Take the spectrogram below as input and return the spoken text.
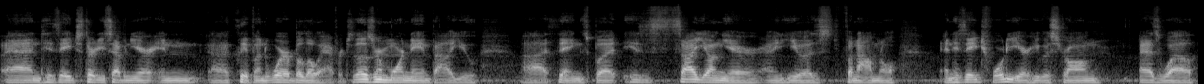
and his age 37 year in uh, Cleveland were below average. Those were more name value uh, things, but his Cy Young year, I mean, he was phenomenal, and his age 40 year, he was strong as well.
